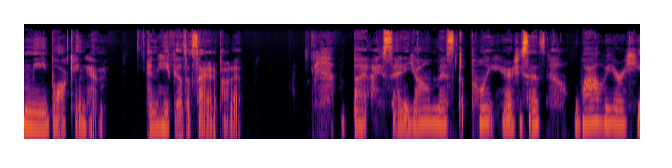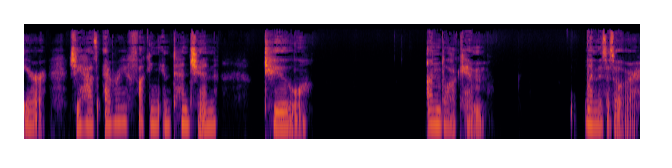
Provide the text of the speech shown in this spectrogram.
me blocking him? And he feels excited about it. But I said, y'all missed the point here. She says, while we are here, she has every fucking intention to unblock him when this is over.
